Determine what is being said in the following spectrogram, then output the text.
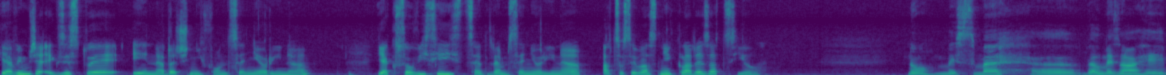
Já vím, že existuje i nadační fond Seniorína. Jak souvisí s centrem Seniorína a co si vlastně klade za cíl? No, my jsme e, velmi záhy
